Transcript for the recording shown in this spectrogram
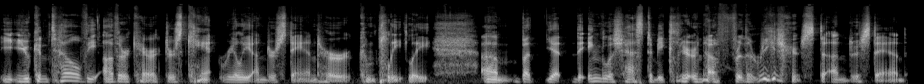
You can tell the other characters can't really understand her completely, um, but yet the English has to be clear enough for the readers to understand.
